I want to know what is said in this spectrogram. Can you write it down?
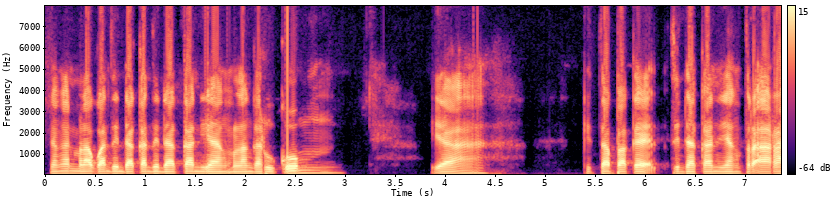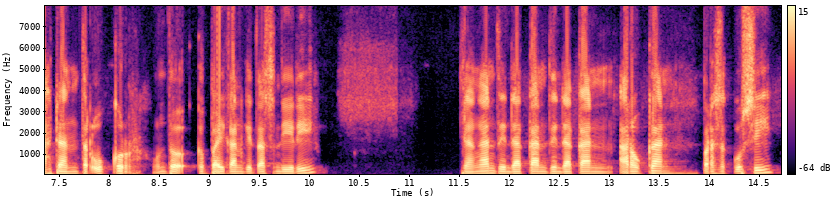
jangan melakukan tindakan-tindakan yang melanggar hukum, ya. Kita pakai tindakan yang terarah dan terukur untuk kebaikan kita sendiri. Jangan tindakan-tindakan arogan, persekusi,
